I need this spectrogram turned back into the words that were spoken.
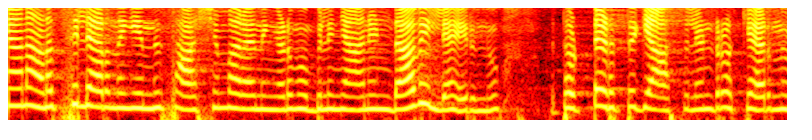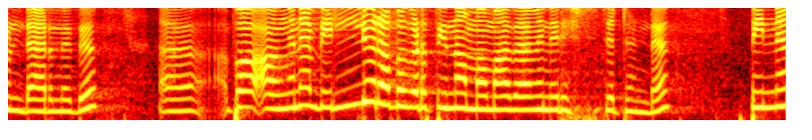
ഞാൻ അണച്ചില്ലായിരുന്നെങ്കിൽ ഇന്ന് സാക്ഷ്യം പറയാൻ നിങ്ങളുടെ മുമ്പിൽ ഞാൻ ഉണ്ടാവില്ലായിരുന്നു. തൊട്ടടുത്ത് ഗ്യാസ് സിലിണ്ടറൊക്കെ ആയിരുന്നു ഉണ്ടായിരുന്നത്. അപ്പോൾ അങ്ങനെ വലിയൊരു അപകടത്തിൽ നിന്ന് അമ്മ മാതാവിനെ രക്ഷിച്ചിട്ടുണ്ട്. പിന്നെ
